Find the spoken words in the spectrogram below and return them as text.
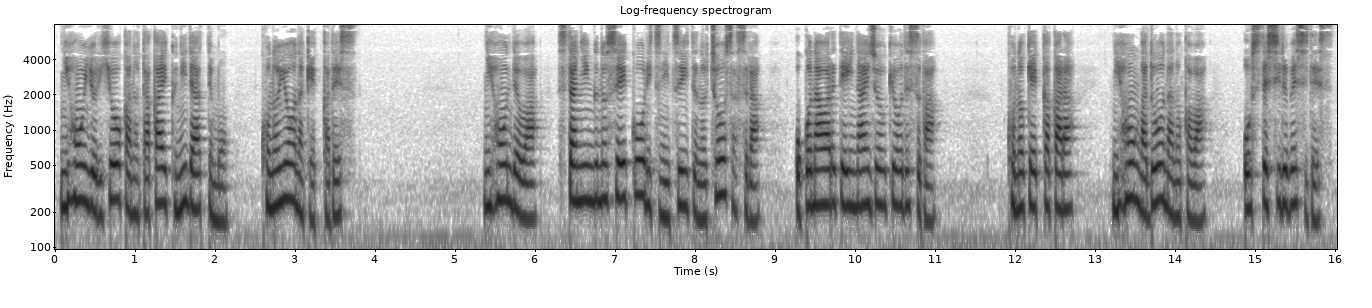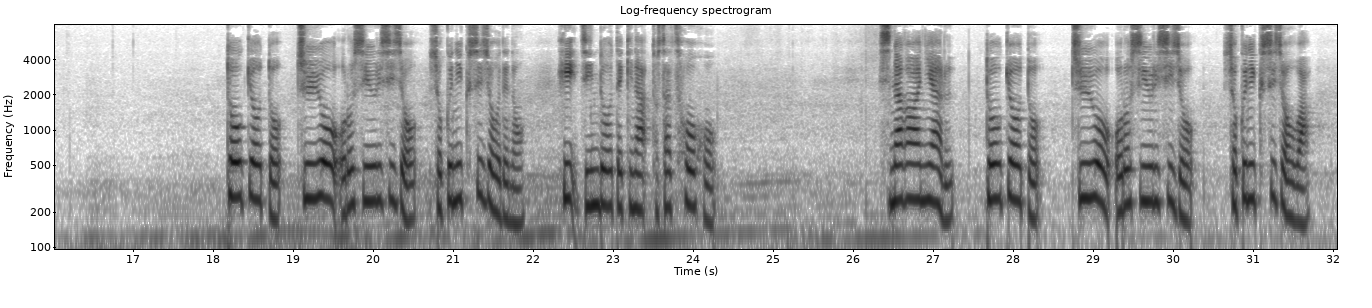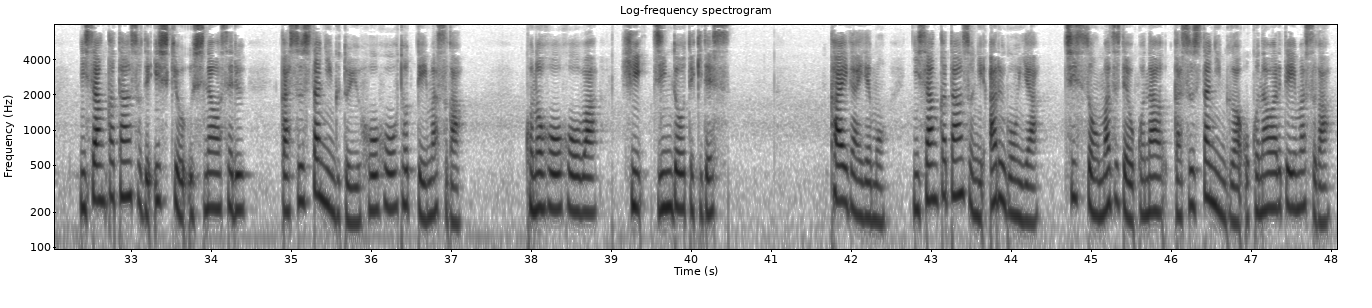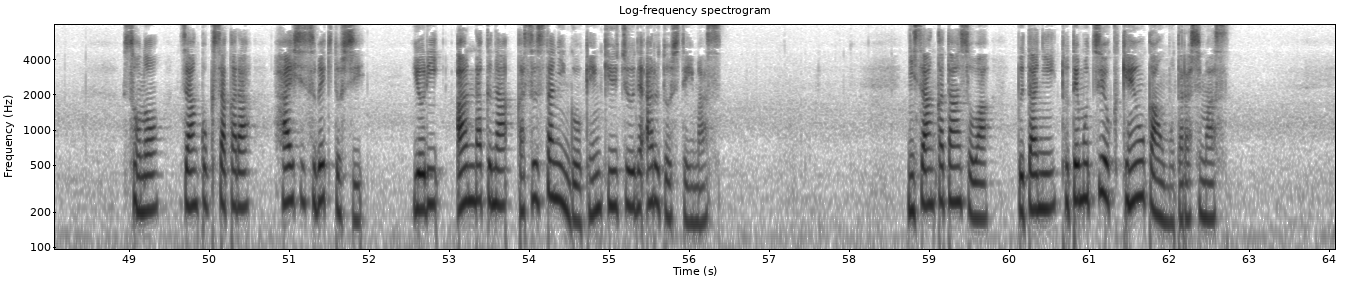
日本より評価の高い国であっても、このような結果です。日本ではスタニングの成功率についての調査すら行われていない状況ですが、この結果から日本がどうなのかは押して知るべしです。東京都中央卸売市場食肉市場での非人道的な屠殺方法。品川にある東京都中央卸売市場食肉市場は二酸化炭素で意識を失わせるガススタニングという方法をとっていますが、この方法は非人道的です。海外でも二酸化炭素にアルゴンや窒素を混ぜて行うガススタニングが行われていますが、その残酷さから廃止すべきとし、より安楽なガススタニングを研究中であるとしています。二酸化炭素は豚にとても強く嫌悪感をもたらします。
